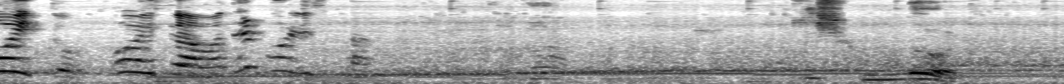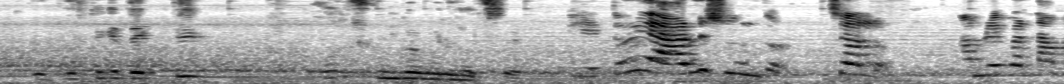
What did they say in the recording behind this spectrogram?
ওই তো ওই তো আমাদের পরিস্থান। কি সুন্দর। উপর থেকে দেখতে খুব সুন্দর মনে হচ্ছে। ভেতরে আরও সুন্দর। চলো আমরা এবার নাম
